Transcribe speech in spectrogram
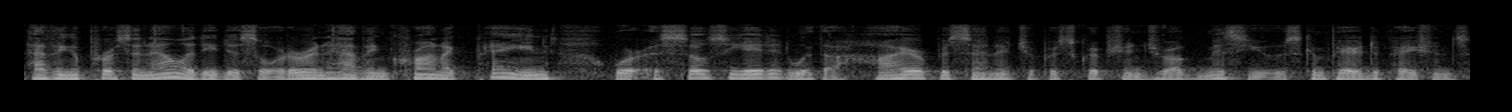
having a personality disorder, and having chronic pain were associated with a higher percentage of prescription drug misuse compared to patients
